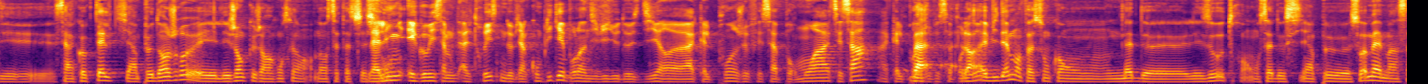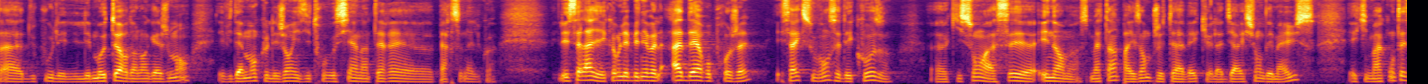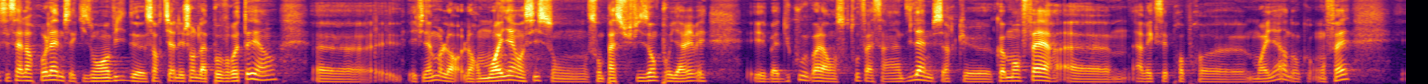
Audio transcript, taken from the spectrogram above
un cocktail qui est un peu dangereux. Et les gens que j'ai rencontrés dans, cette association. La ligne égoïsme-altruisme devient compliquée pour l'individu de se dire euh, à quel point je fais ça pour moi. C'est ça? À quel point bah, je fais ça pour alors, évidemment, de toute façon, quand on aide euh, les autres, on s'aide aussi un peu soi-même. Hein. Ça, du coup, les, moteurs dans l'engagement, évidemment que les gens, ils y trouvent aussi un intérêt euh, personnel. Quoi. Les salariés, comme les bénévoles, adhèrent au projet. Et c'est vrai que souvent, c'est des causes euh, qui sont assez euh, énormes. Ce matin, par exemple, j'étais avec la direction d'Emmaüs et qui me racontait, c'est ça leur problème, c'est qu'ils ont envie de sortir les gens de la pauvreté hein, euh, et finalement leurs moyens aussi sont, sont pas suffisants pour y arriver. Et bah, du coup, voilà, on se retrouve face à un dilemme, c'est-à-dire que comment faire avec ses propres moyens, donc on fait.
